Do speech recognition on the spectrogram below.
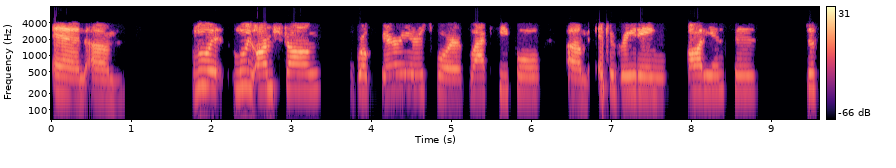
and um, Louis, Louis Armstrong, who broke barriers for Black people, um, integrating audiences, just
